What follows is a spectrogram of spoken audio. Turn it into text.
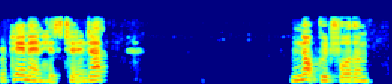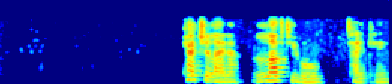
repairman has turned up. Not good for them. Catch you later. Love to you all. Take care.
